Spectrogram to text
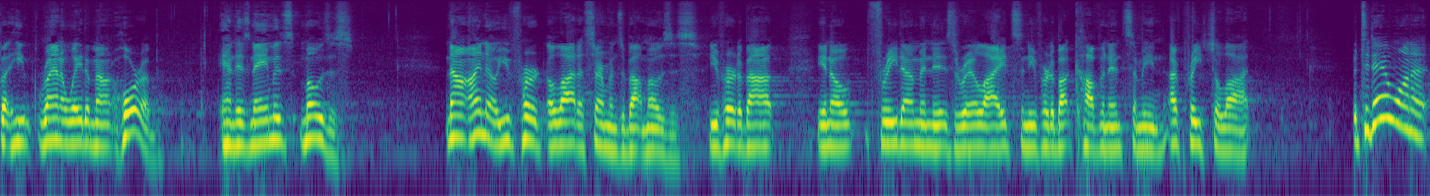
but he ran away to Mount Horeb, and his name is Moses. Now, I know you've heard a lot of sermons about Moses. You've heard about, you know, freedom and Israelites, and you've heard about covenants. I mean, I've preached a lot. But today I want to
